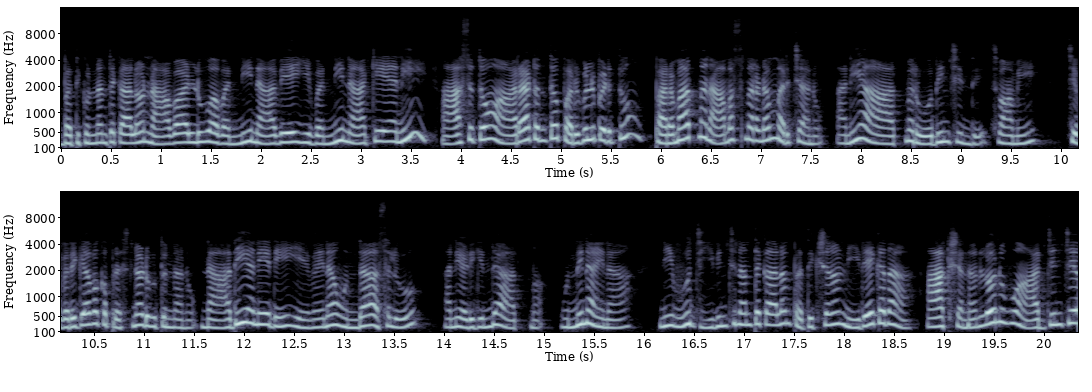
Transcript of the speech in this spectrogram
బతికున్నంతకాలం నా వాళ్ళు అవన్నీ నావే ఇవన్నీ నాకే అని ఆశతో ఆరాటంతో పరుగులు పెడుతూ పరమాత్మ నామస్మరణం మరిచాను అని ఆ ఆత్మ రోధించింది. స్వామి చివరిగా ఒక ప్రశ్న అడుగుతున్నాను. నాది అనేది ఏమైనా ఉందా అసలు? అని అడిగింది ఆత్మ. ఉంది నాయనా నీవు జీవించినంతకాలం ప్రతిక్షణం నీదే కదా. ఆ క్షణంలో నువ్వు ఆర్జించే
